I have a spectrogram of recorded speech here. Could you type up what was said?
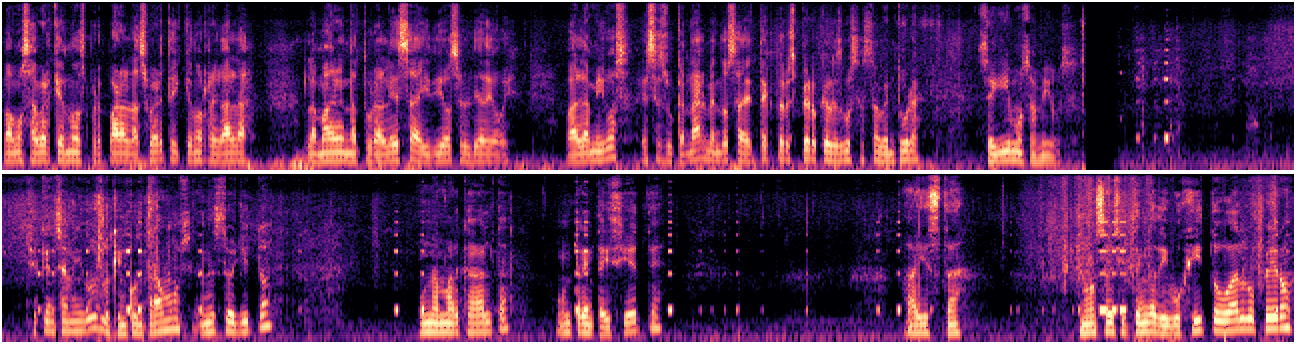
Vamos a ver qué nos prepara la suerte y qué nos regala la madre naturaleza y Dios el día de hoy. Vale amigos, este es su canal Mendoza Detector. Espero que les guste esta aventura. Seguimos amigos. Chequense amigos lo que encontramos en este hoyito. Una marca alta, un 37. Ahí está. No sé si tenga dibujito o algo, pero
